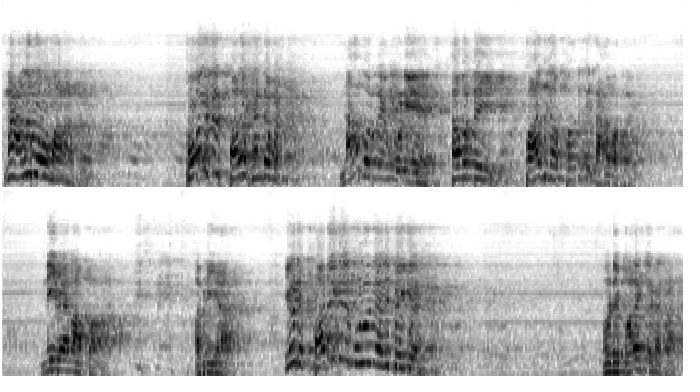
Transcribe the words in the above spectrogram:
நான் அனுபவமான போர்கள் பல கண்டவன். நான் வர்றேன் உங்களுடைய தவத்தை பாதுகாப்பதற்கு நான் வர்றேன். நீ வேணாப்பா. அப்படியா? இவருடைய படைகள் முழுவதும் அனுப்பி வைக்கிறேன். உன்னுடைய படைகள் வேணாம்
